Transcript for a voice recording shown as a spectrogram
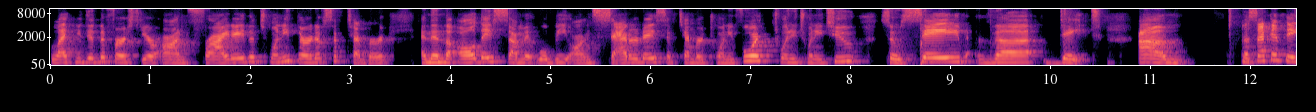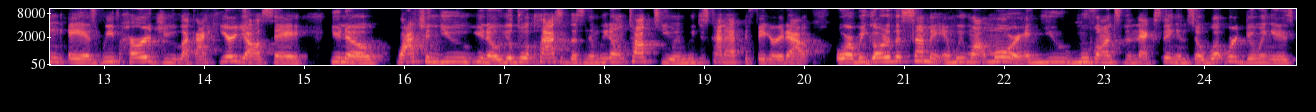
like we did the first year on Friday, the 23rd of September. And then the all day summit will be on Saturday, September 24th, 2022. So save the date. Um, the second thing is we've heard you, like I hear y'all say, you know, watching you, you know, you'll do a class of this and then we don't talk to you and we just kind of have to figure it out. Or we go to the summit and we want more and you move on to the next thing. And so what we're doing is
